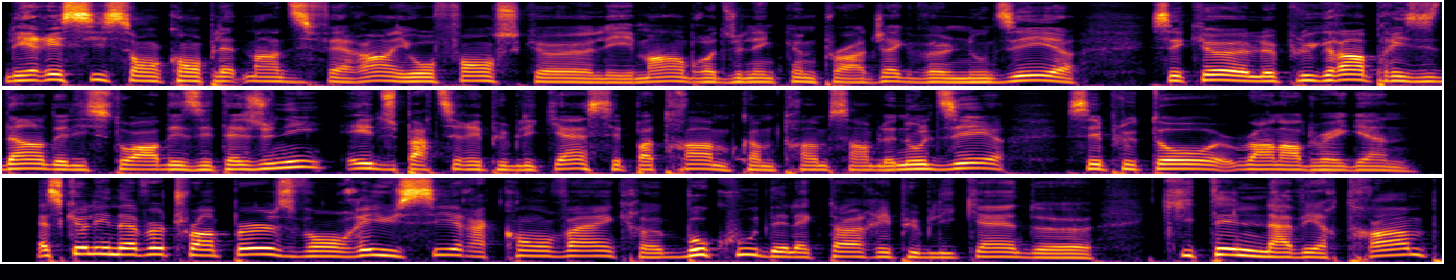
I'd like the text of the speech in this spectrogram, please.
Les récits sont complètement différents et au fond ce que les membres du Lincoln Project veulent nous dire, c'est que le plus grand président de l'histoire des États-Unis et du Parti républicain, c'est pas Trump comme Trump semble nous le dire, c'est plutôt Ronald Reagan. Est-ce que les Never Trumpers vont réussir à convaincre beaucoup d'électeurs républicains de quitter le navire Trump?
